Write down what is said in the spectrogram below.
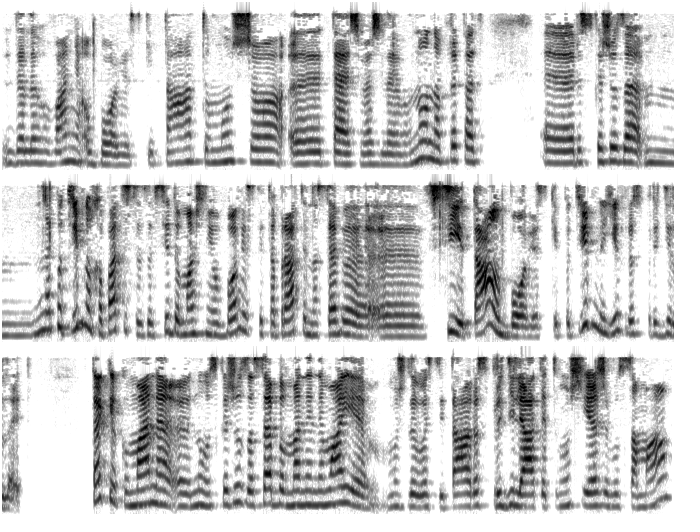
делегування обов'язків, тому що е, теж важливо. Ну, наприклад, е, розкажу за м, не потрібно хапатися за всі домашні обов'язки та брати на себе е, всі та обов'язки, потрібно їх розподілити. Так як у мене, е, ну скажу за себе, в мене немає можливості та розподіляти, тому що я живу сама.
